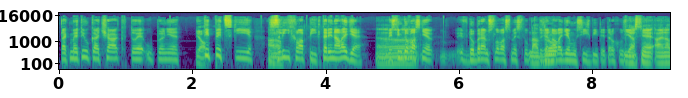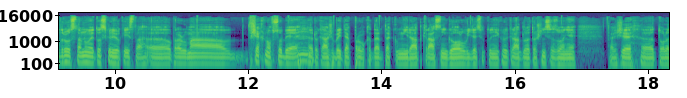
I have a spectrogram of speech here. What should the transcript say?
tak Matthew Kačák to je úplně Jo. typický ano. zlý chlapík, který na ledě. Myslím to eh, vlastně i v dobrém slova smyslu, na protože druhou, na ledě musíš být i trochu zlý. Jasně, ale na druhou stranu je to skvělý hokejista. Uh, opravdu má všechno v sobě, hmm. dokáže být jak provokatér, tak umí dát krásný gól. Viděli jsme to několikrát v letošní sezóně, takže uh, tohle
